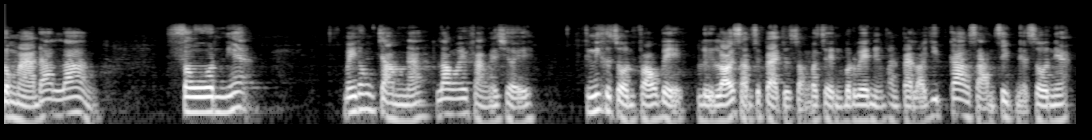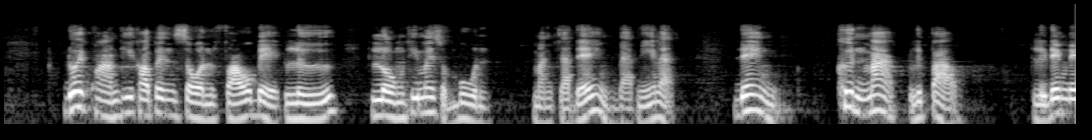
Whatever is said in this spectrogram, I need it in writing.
ลงมาด้านล่าง โซนเนี้ย ไม่ต้องจำนะ เล่าให้ฟังเฉย นี่คือโซนฟลเบกหรือ 138.2%บริเวณ 1,829.30 เนี่ยโซนเนี้ยด้วยความที่เขาเป็นโซนฟลเบกหรือลงที่ไม่สมบูรณ์ มันจะเด้งแบบนี้แหละ เด้งขึ้นมากหรือเปล่า หรือเด้งได้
